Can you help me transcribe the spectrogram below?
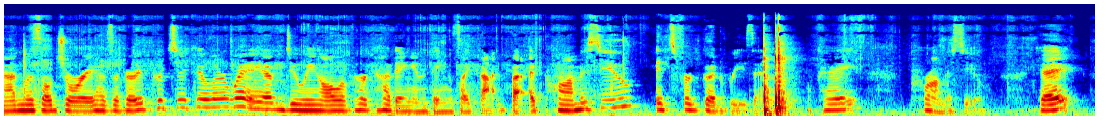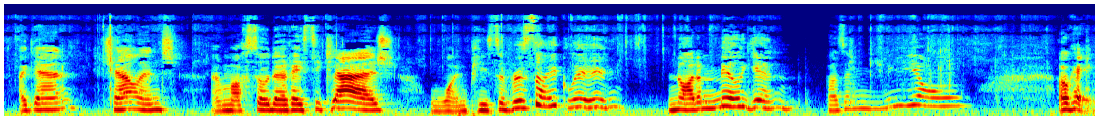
Mademoiselle Jory has a very particular way of doing all of her cutting and things like that. But I promise you, it's for good reason, okay? Promise you, okay? Again, challenge, un morceau de recyclage, one piece of recycling, not a million, pas un million. Okay,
